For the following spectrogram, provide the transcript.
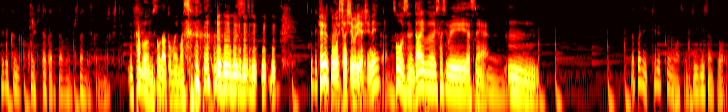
てるくんがここに来たから多分来たんですかね、もしかしたら。多分そうだと思います。てるくんも久しぶりやしね。そうですね。だいぶ久しぶりですねう。んうん。やっぱりてるくんはその DB さんと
